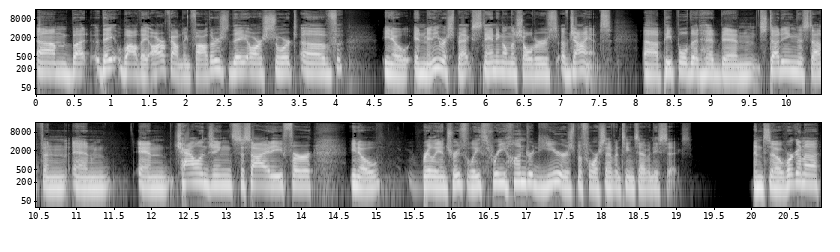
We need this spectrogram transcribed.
Um, but they, while they are founding fathers, they are sort of, you know, in many respects, standing on the shoulders of giants, uh, people that had been studying this stuff and and and challenging society for, you know, really and truthfully, 300 years before 1776. And so we're going to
